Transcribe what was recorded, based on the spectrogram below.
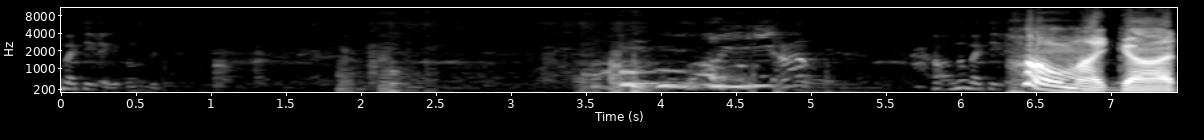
ഒന്നും പറ്റിയില്ല ഒന്നും പറ്റില്ല ഒന്നും പറ്റിയില്ല Oh my god.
